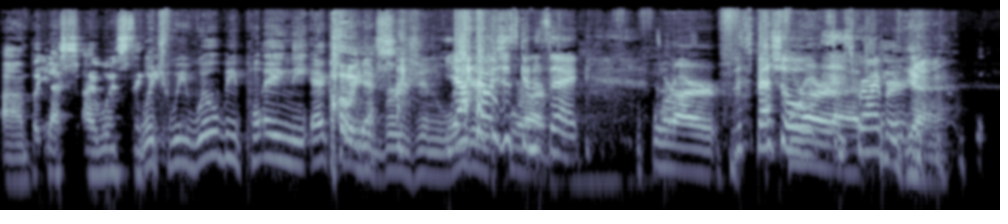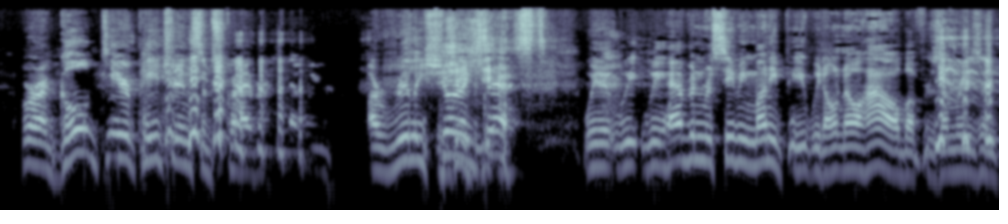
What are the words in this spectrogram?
Um, but yes, I was thinking Which we will be playing the X-rated yes. version. Yeah, I was just gonna say for our the special For our, uh, subscriber. yeah. for our gold tier patron subscribers that we are really sure Yeah. exist. We, we we have been receiving money, Pete. We don't know how, but for some reason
